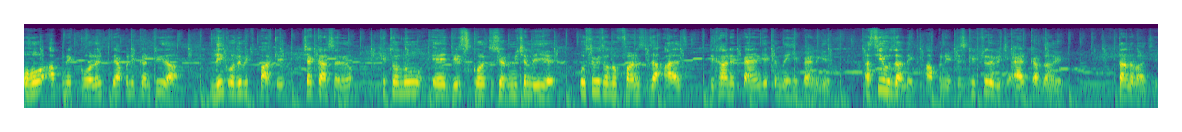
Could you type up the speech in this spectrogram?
ਉਹ ਆਪਣੇ ਕਾਲਜ ਤੇ ਆਪਣੀ ਕੰਟਰੀ ਦਾ ਲਿੰਕ ਉਹਦੇ ਵਿੱਚ ਪਾ ਕੇ ਚੈੱਕ ਕਰ ਸਕਦੇ ਹੋ ਕਿ ਤੁਹਾਨੂੰ ਇਹ ਜਿਸ ਕਾਲਜ ਤੁਸੀਂ ਐਡਮਿਸ਼ਨ ਲਈ ਹੈ, ਉਸ ਵਿੱਚ ਤੁਹਾਨੂੰ ਫੰਡਸ ਜਾਂ ਆਇਲਸ ਦਿਖਾਣੇ ਪੈਣਗੇ ਕਿ ਨਹੀਂ ਪੈਣਗੇ। ਅਸੀਂ ਉਸ ਦਾ ਲਿੰਕ ਆਪਣੀ ਡਿਸਕ੍ਰਿਪਸ਼ਨ ਦੇ ਵਿੱਚ ਐਡ ਕਰ ਦਾਂਗੇ। ਧੰਨਵਾਦ ਜੀ।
